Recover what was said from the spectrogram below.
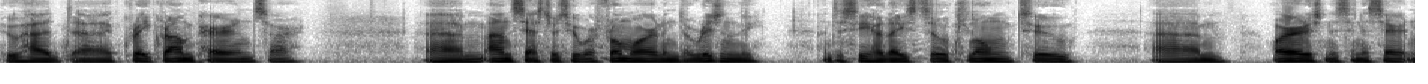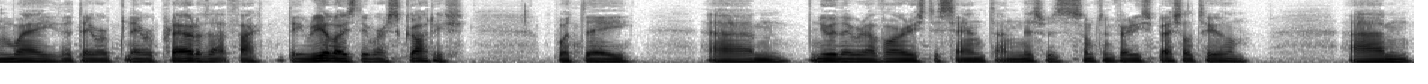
who had uh, great grandparents or um, ancestors who were from Ireland originally, and to see how they still clung to um, Irishness in a certain way that they were they were proud of that fact. They realised they were Scottish, but they um, knew they were of Irish descent, and this was something very special to them. Um,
